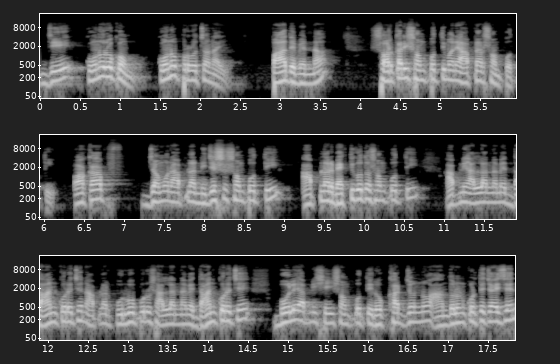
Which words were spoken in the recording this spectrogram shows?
যে কোনো রকম কোনো প্ররোচনায় পা দেবেন না। সরকারি সম্পত্তি মানে আপনার সম্পত্তি। অকাফ যেমন আপনার নিজস্ব সম্পত্তি, আপনার ব্যক্তিগত সম্পত্তি, আপনি আল্লাহর নামে দান করেছেন, আপনার পূর্বপুরুষ আল্লাহর নামে দান করেছে বলে আপনি সেই সম্পত্তি রক্ষার জন্য আন্দোলন করতে চাইছেন।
